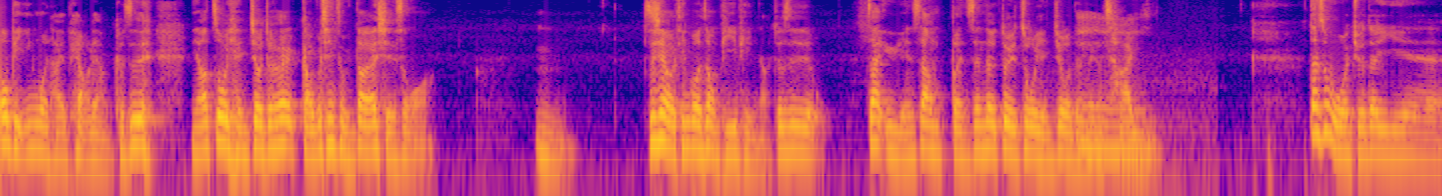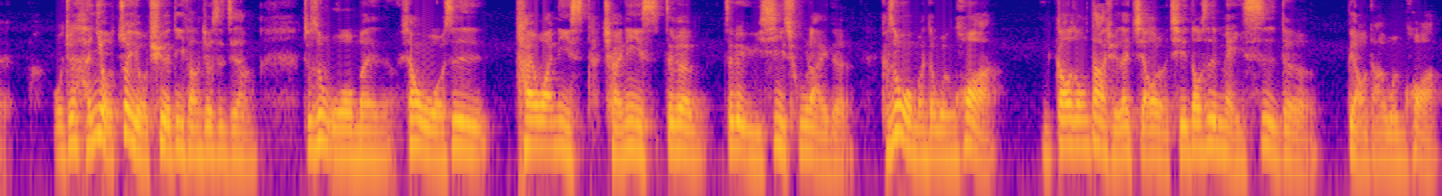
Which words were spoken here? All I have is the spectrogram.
都比英文还漂亮，可是你要做研究就会搞不清楚你到底在写什么。嗯，之前有听过这种批评啊，就是在语言上本身的对做研究的那个差异。但是我觉得也，我觉得很有最有趣的地方就是这样，就是我们像我是 Taiwanese Chinese 这个这个语系出来的，可是我们的文化，你高中大学在教了，其实都是美式的表达文化，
